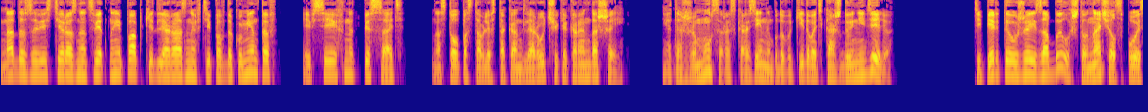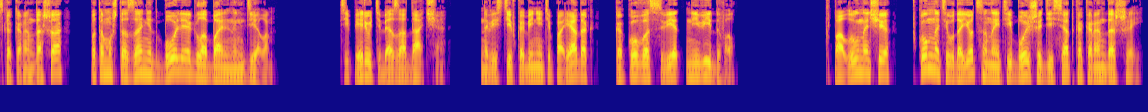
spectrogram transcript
Надо завести разноцветные папки для разных типов документов и все их надписать. На стол поставлю стакан для ручек и карандашей. Я даже мусор из корзины буду выкидывать каждую неделю. Теперь ты уже и забыл, что начал с поиска карандаша, потому что занят более глобальным делом. Теперь у тебя задача навести в кабинете порядок, какого свет не видывал. К полуночи в комнате удается найти больше десятка карандашей,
